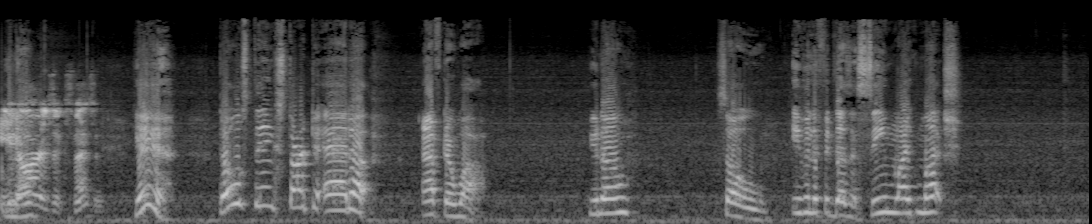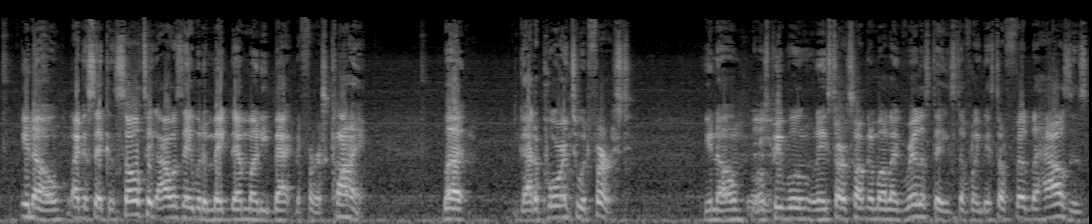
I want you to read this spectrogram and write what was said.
You ER know? is expensive. Yeah. Those things start to add up after a while. You know? So, even if it doesn't seem like much, you know, like I said, consulting, I was able to make that money back the first client. But you got to pour into it first. You know, most people when they start talking about like real estate and stuff like they start filling the houses.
